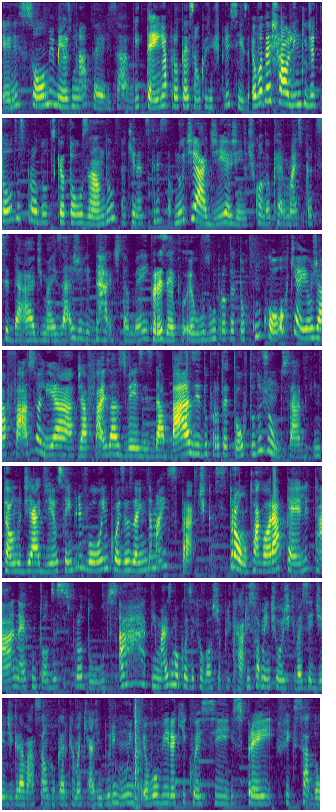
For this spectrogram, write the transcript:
ele some mesmo na pele, sabe, e tem a proteção que a gente precisa Eu vou deixar o link de todos os produtos que eu tô usando aqui na descrição. No dia a dia, gente, quando eu quero mais praticidade, mais agilidade também, por exemplo, eu uso um protetor com cor, que aí eu já faço ali a. já faz às vezes da base do protetor tudo junto, sabe? Então no dia a dia eu sempre vou em coisas ainda mais práticas. Pronto, agora a pele tá, né, com todos esses produtos. Ah, tem mais uma coisa que eu gosto de aplicar, principalmente hoje que vai ser dia de gravação, que eu quero que a maquiagem dure muito. Eu vou vir aqui com esse spray fixador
